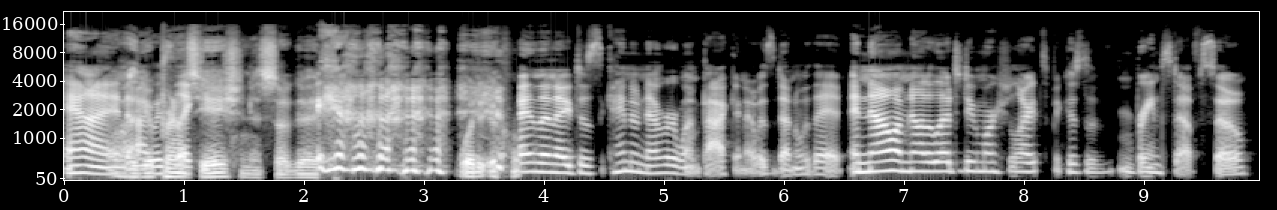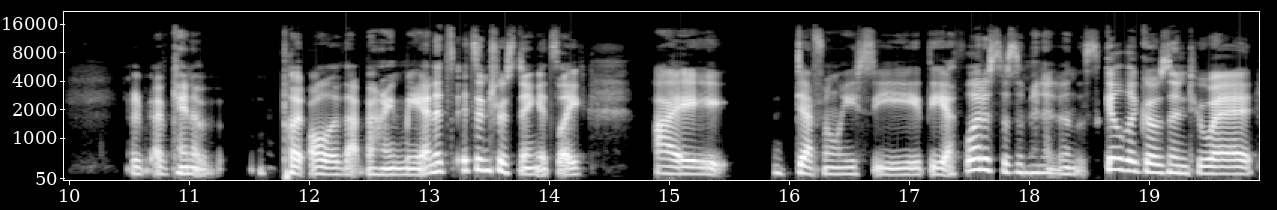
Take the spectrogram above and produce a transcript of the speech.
And Wow, I your was like, pronunciation is so good. yeah. What? and then I just kind of never went back and I was done with it. And now I'm not allowed to do martial arts because of brain stuff. So I've, I've kind of put all of that behind me. And it's it's interesting. It's like I definitely see the athleticism in it and the skill that goes into it.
